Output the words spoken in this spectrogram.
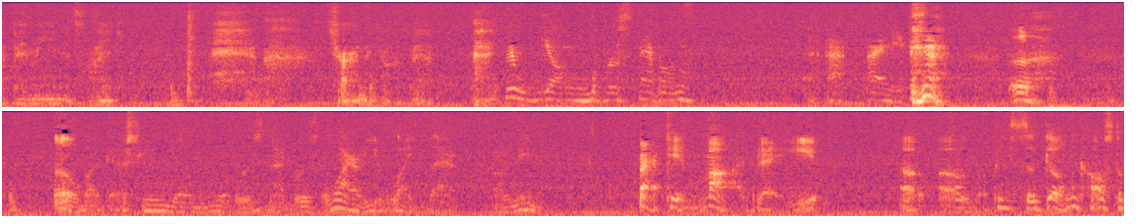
up? I mean, it's like trying to go to bed. You young whippersnappers. I, I mean, ugh. oh my gosh, you young whippersnappers, why are you like that? I mean, back in my day, a, a, piece of gum cost a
